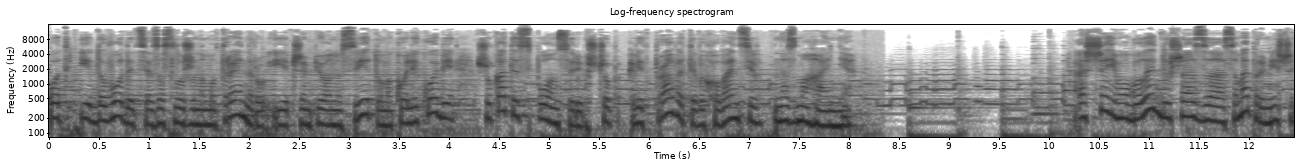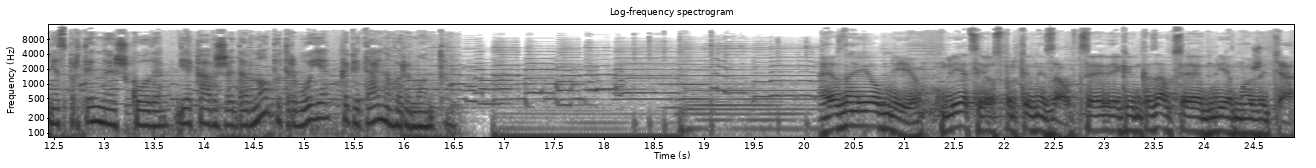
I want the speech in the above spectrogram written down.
От і доводиться заслуженому тренеру і чемпіону світу Миколі Кобі шукати спонсорів, щоб відправити вихованців на змагання. А ще йому болить душа за саме приміщення спортивної школи, яка вже давно потребує капітального ремонту. Я знаю його мрію. Мрія це його спортивний зал. Це, як він казав, це мрія мого життя.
